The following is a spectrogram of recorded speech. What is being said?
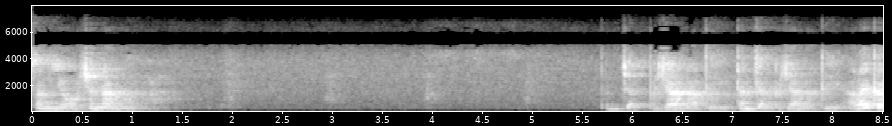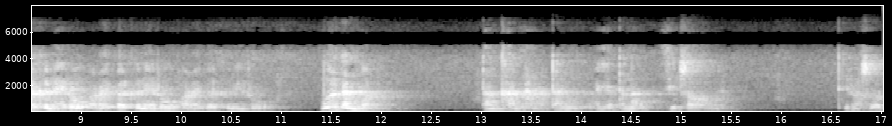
สังโยชนังจักพยานาทีท่านจักพยานาทีอะไรเกิดขึ้นให้รู้ อะไรเกิดขึ้นให้รู้ อะไรเกิดขึ้นให้รู้ เหมือนกันหมด ทั้งขันห้าทั้งอายตนะสิบสองที่เราสวด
